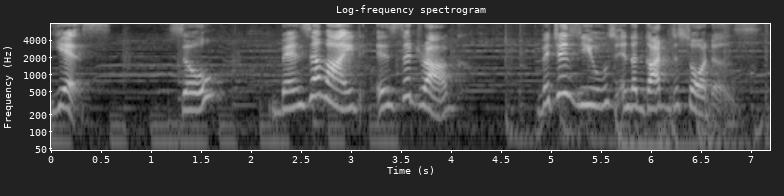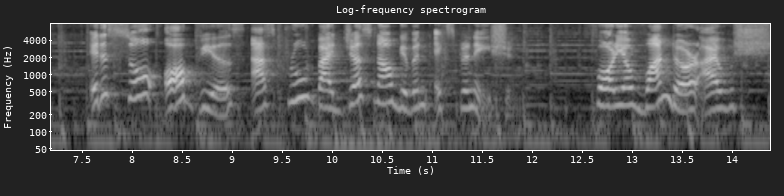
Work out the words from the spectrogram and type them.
Yes. So, benzamide is the drug which is used in the gut disorders. It is so obvious as proved by just now given explanation. For your wonder, I, wish,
